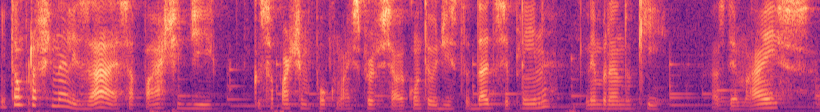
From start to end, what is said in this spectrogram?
Então, para finalizar essa parte de essa parte um pouco mais superficial e conteudista da disciplina, lembrando que as demais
